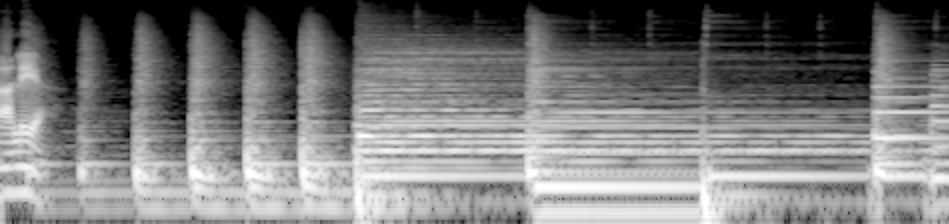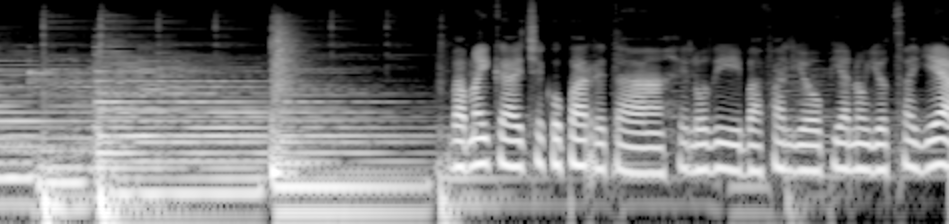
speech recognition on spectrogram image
Alea. Bamaika etxeko par eta Elodi Bafalio piano jotzailea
